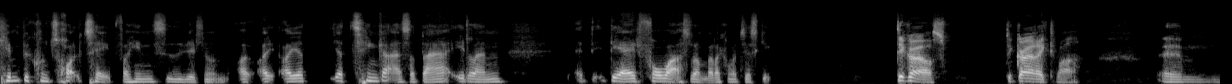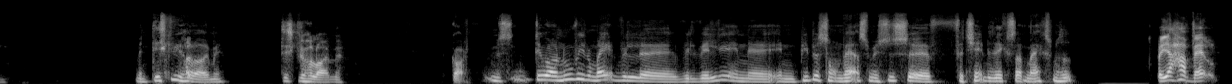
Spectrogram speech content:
kæmpe kontroltab fra hendes side i virkeligheden. Og, og, og jeg, jeg tænker altså, der er et eller andet det er et forvarsel om, hvad der kommer til at ske. Det gør jeg også. Det gør jeg rigtig meget. Øhm, Men det skal vi holde øje med. Det skal vi holde øje med. Godt. Det var jo nu, vi normalt vil, øh, vil vælge en, øh, en biperson hver, som jeg synes øh, fortjener lidt ekstra opmærksomhed. Og jeg har valgt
